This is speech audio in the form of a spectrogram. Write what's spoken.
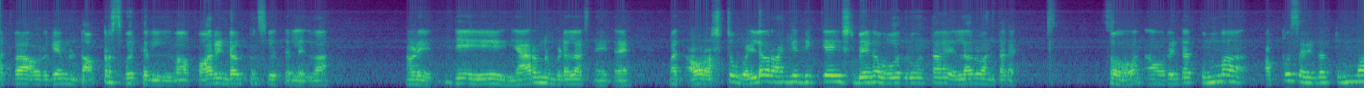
ಅಥವಾ ಅವ್ರಿಗೇನು ಡಾಕ್ಟರ್ಸ್ ಗೊತ್ತಿರ್ಲಿಲ್ವಾ? ಫಾರಿನ್ ಡಾಕ್ಟರ್ಸ್ ಗೊತ್ತಿರ್ಲಿಲ್ವಾ? ನೋಡಿ, ಇಡೀ ಯಾರನ್ನು ಬಿಡಲ್ಲ ಸ್ನೇಹಿತರೆ. ಮತ್ ಅವ್ರು ಅಷ್ಟು ಒಳ್ಳೆಯವ್ರಾಗಿದ್ದಕ್ಕೆ ಇಷ್ಟು ಬೇಗ ಹೋದ್ರು ಅಂತ ಎಲ್ಲರೂ ಅಂತಾರೆ. ಸೊ ಅವರಿಂದ ತುಂಬಾ, ಅಪ್ಪು ಸರಿಂದ ತುಂಬಾ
